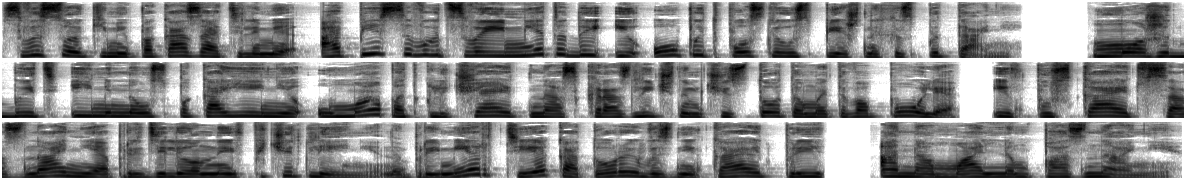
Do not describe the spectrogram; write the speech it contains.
с высокими показателями описывают свои методы и опыт после успешных испытаний. Может быть, именно успокоение ума подключает нас к различным частотам этого поля и впускает в сознание определенные впечатления, например, те, которые возникают при аномальном познании.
